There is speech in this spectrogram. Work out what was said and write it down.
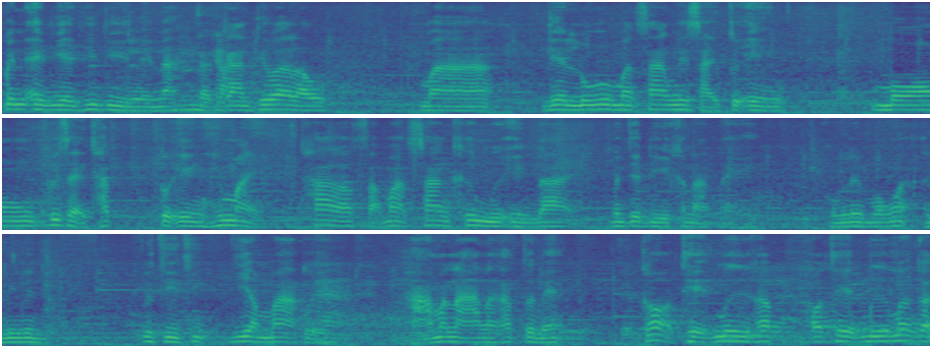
เป็นไอเดียที่ดีเลยนะกับการที่ว่าเรามาเรียนรู้มาสร้างนิสัยตัวเอง มองวิสัยทัศน์ตัวเองให้ใหม่ ถ้าเราสามารถสร้างเครื่องมือเองได้ มันจะดีขนาดไหน ผมเลยมองว่าอันนี้เป็นวิธีที่เยี่ยมมากเลย หามานานแล้วครับตัวเนี้ยก็เทรดมือครับพอเทรดมือมันก็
